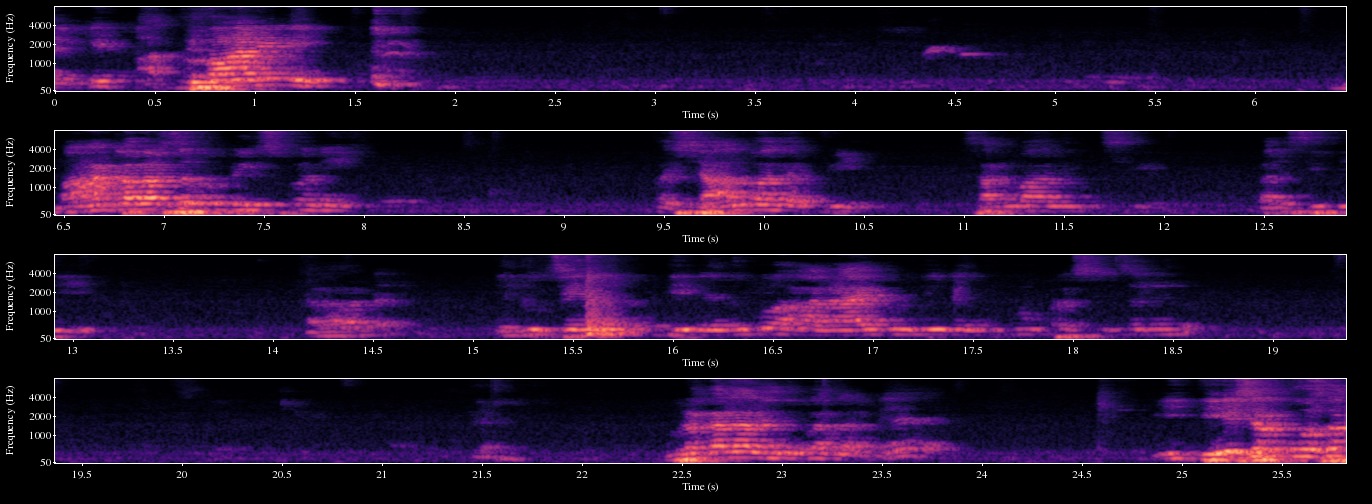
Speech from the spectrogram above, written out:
ఎల్కే అద్వానిని మాట వరుసకు పిలుచుకొని ఒక శాల్వా కప్పి సన్మానించి పరిస్థితి కనబడ్డది ఎందుకు చేయలేదు? దీని ఎందుకు ఆ నాయకుడు దీన్ని ఎందుకు ప్రశ్నించలేదు? గుణగణాలు ఎందుకనంటే ఈ దేశం కోసం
